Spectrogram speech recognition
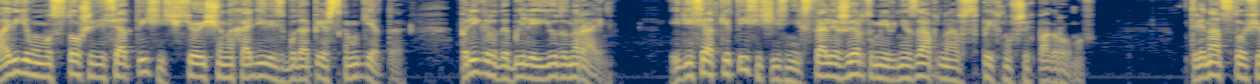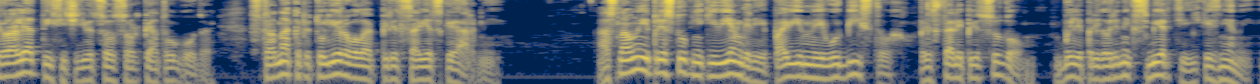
по-видимому, 160 тысяч все еще находились в Будапештском гетто, пригороды были Юденрайн, и десятки тысяч из них стали жертвами внезапно вспыхнувших погромов. 13 февраля 1945 года страна капитулировала перед советской армией. Основные преступники Венгрии, повинные в убийствах, предстали перед судом, были приговорены к смерти и казнены.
